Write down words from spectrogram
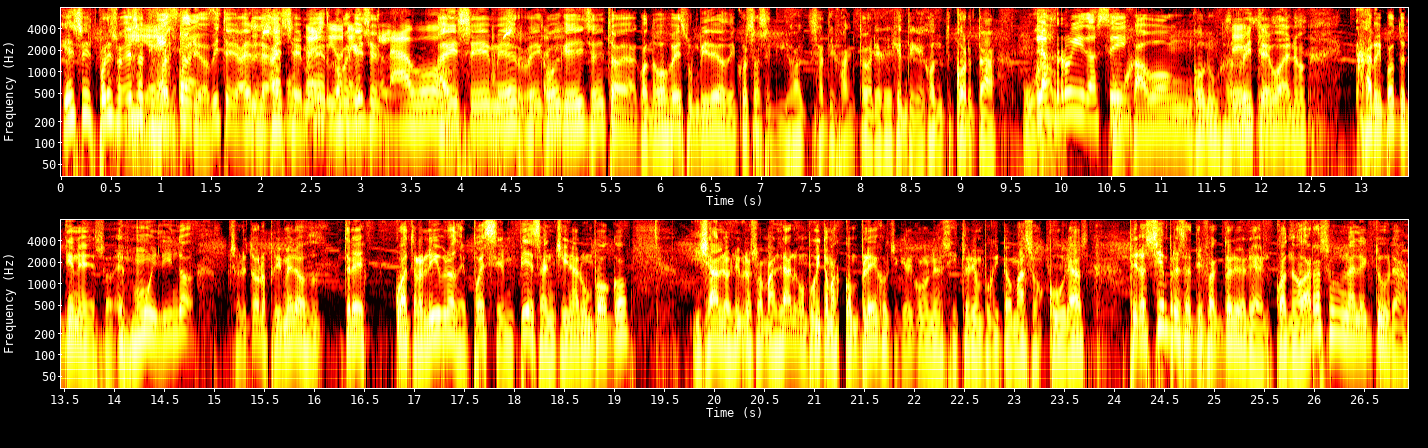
Y eso es, por eso es Y satisfactorio, es. ¿viste? El ASMR, ¿cómo es que el dicen? clavo. ASMR, ¿cómo es que dicen esto? Cuando vos ves un video de cosas satisfa- satisfactorias, que hay gente que corta un, Los jabón- ruidos, sí. un jabón con un Sí, ¿viste? sí, sí, bueno, Harry Potter tiene eso, es muy lindo, sobre todo los primeros tres, cuatro libros, después se empieza a enchinar un poco. Y ya los libros son más largos, un poquito más complejos, si querés con unas historias un poquito más oscuras, pero siempre es satisfactorio leer. Cuando agarras una lectura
